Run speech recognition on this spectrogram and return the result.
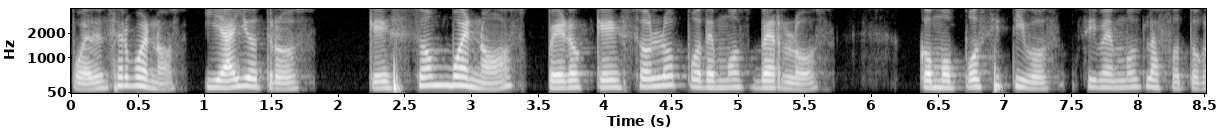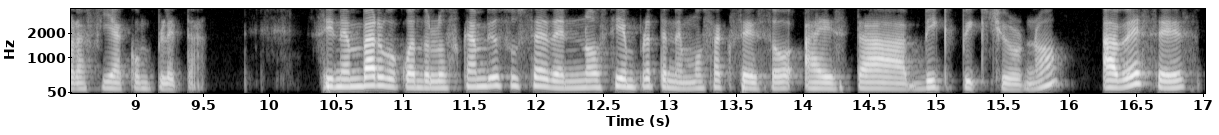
pueden ser buenos y hay otros que son buenos, pero que solo podemos verlos como positivos si vemos la fotografía completa. Sin embargo, cuando los cambios suceden, no siempre tenemos acceso a esta big picture, ¿no? A veces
